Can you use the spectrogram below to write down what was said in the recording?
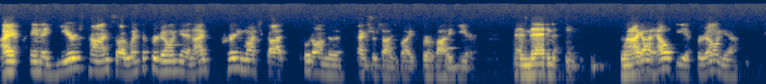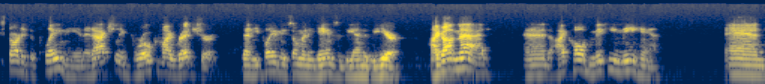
I, in a year's time, so I went to Fredonia, and I pretty much got put on the exercise bike for about a year. And then when I got healthy at Fredonia, started to play me, and it actually broke my red shirt that he played me so many games at the end of the year. I got mad, and I called Mickey Meehan, and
